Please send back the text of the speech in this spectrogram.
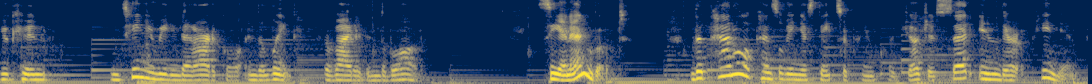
You can continue reading that article in the link provided in the blog. CNN wrote, the panel of Pennsylvania State Supreme Court judges said in their opinion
